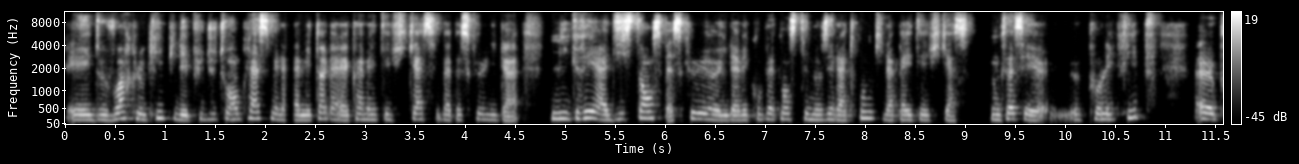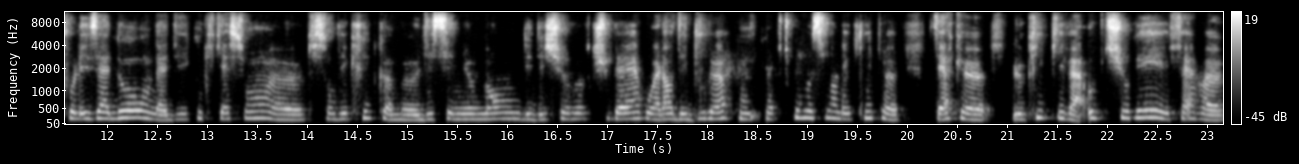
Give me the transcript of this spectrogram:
et de voir que le clip il est plus du tout en place, mais la méthode elle a quand même été efficace. C'est pas parce qu'il a migré à distance, parce que il avait complètement sténosé la trompe qu'il n'a pas été efficace. Donc ça c'est pour les clips. Euh, pour les ados, on a des complications euh, qui sont décrites comme euh, des saignements, des déchirures tubaires ou alors des douleurs qu'on retrouve aussi dans les clips. C'est-à-dire que le clip, il va obturer et faire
